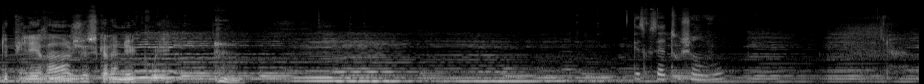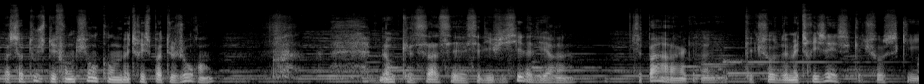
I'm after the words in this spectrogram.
Depuis les reins jusqu'à la nuque, oui. Qu'est-ce que ça touche en vous? Ça touche des fonctions qu'on ne maîtrise pas toujours. Hein. Donc ça, c'est difficile à dire. Hein. C'est pas quelque chose de maîtrisé, c'est quelque chose qui,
